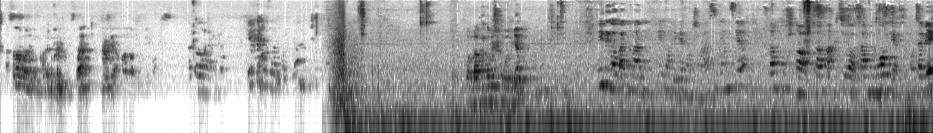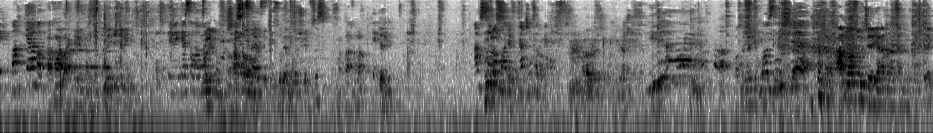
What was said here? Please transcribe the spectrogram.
Labimda boshqa bo'lgan endi navbat nimani mehmonga bermoqchiman sizga ham qo'shnoq ham aktyor ham bloger otabek mahkamov rahmat aktivitasi keling otabek assalomu alaykum assalomu alaykum studiyamizga xush kelibsiz marhamat keling assalomu alaykum yaxshi salom yozuvchi ham yozuvchi yana bir narsani bilib qo'yish kerak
